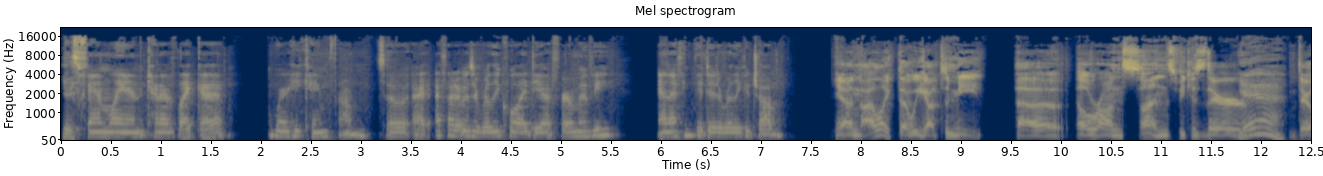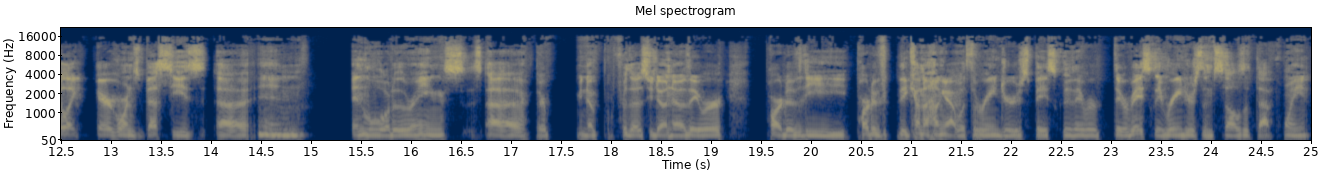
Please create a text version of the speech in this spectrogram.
his family and kind of like a where he came from. So I, I, thought it was a really cool idea for a movie, and I think they did a really good job. Yeah, and I like that we got to meet uh, Elrond's sons because they're yeah they're like Aragorn's besties uh, in mm-hmm. in the Lord of the Rings. Uh, they're you know for those who don't know, they were part of the part of they kind of hung out with the Rangers. Basically, they were they were basically Rangers themselves at that point.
